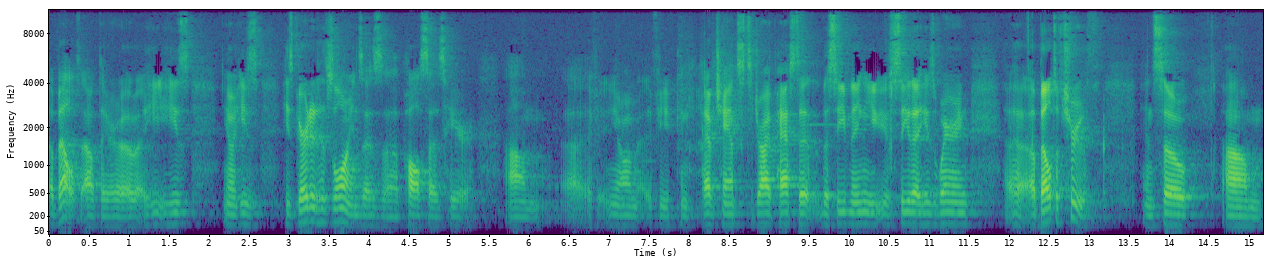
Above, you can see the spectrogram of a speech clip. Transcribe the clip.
a belt out there. Uh, he, he's you know he's he's girded his loins, as uh, Paul says here. Um, uh, if you know if you can have a chance to drive past it this evening, you, you see that he's wearing uh, a belt of truth. And so, um,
